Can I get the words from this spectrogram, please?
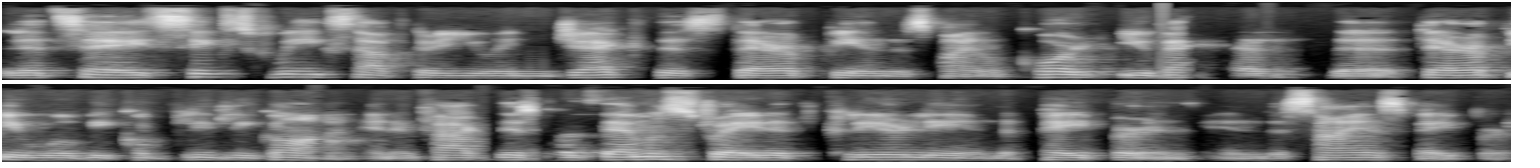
let's say, six weeks after you inject this therapy in the spinal cord, you bet that the therapy will be completely gone. And in fact, this was demonstrated clearly in the paper, in, in the science paper.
